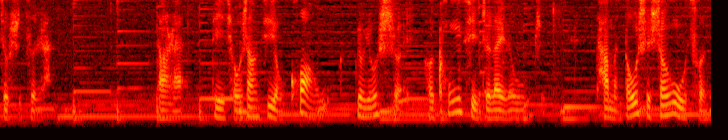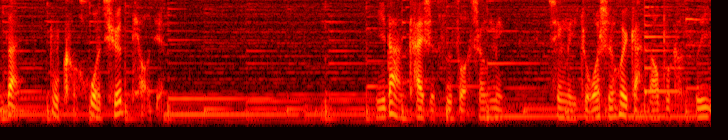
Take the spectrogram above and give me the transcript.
就是自然。当然，地球上既有矿物，又有水和空气之类的物质，它们都是生物存在不可或缺的条件。一旦开始思索生命，心里着实会感到不可思议。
